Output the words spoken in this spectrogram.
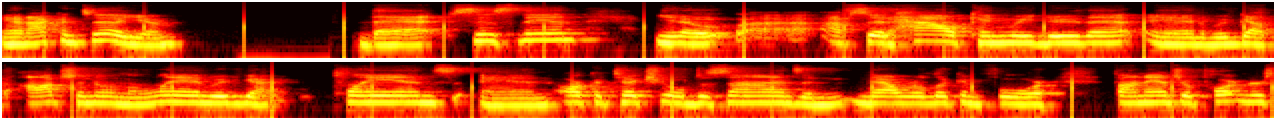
And I can tell you that since then, you know, I've said, how can we do that? And we've got the option on the land. We've got plans and architectural designs, and now we're looking for financial partners,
